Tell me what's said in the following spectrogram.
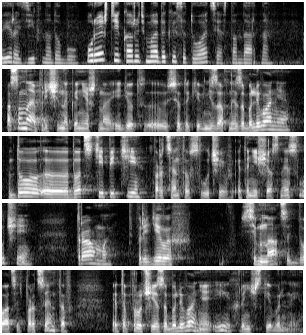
разів на добу. Урешті кажуть медики, ситуація стандартна. Основная причина, конечно, идет все-таки внезапные заболевания. До э, 25% случаев – это несчастные случаи, травмы. В пределах 17-20% – это прочие заболевания и хронические больные.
